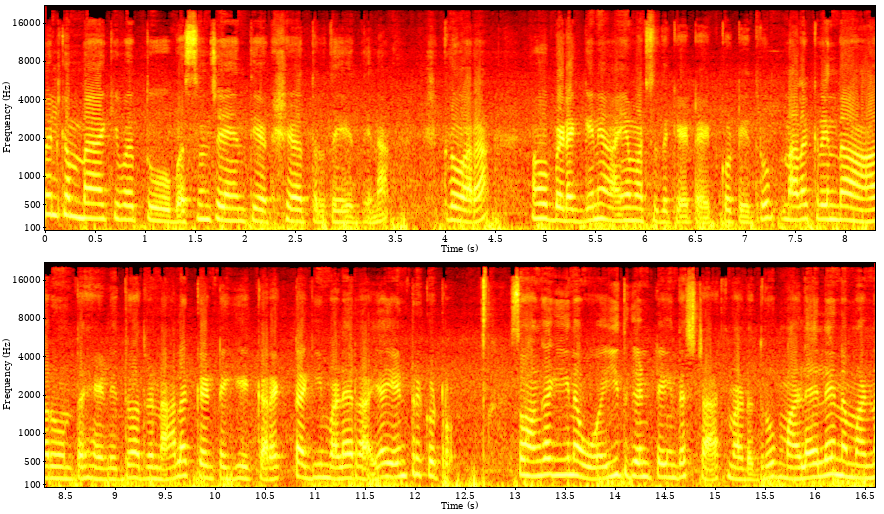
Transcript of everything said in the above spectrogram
ವೆಲ್ಕಮ್ ಬ್ಯಾಕ್. ಇವತ್ತು ಬಸವನ ಜಯಂತಿ ಅಕ್ಷಯ ತೃತೀಯ ದಿನ. ಶುಕ್ರವಾರ. ನಾವು ಬೆಳಗ್ಗೆನೇ ಆಯ ಮಾಡಿಸೋದಕ್ಕೆ ಟೈಟ್ ಕೊಟ್ಟಿದ್ರು ನಾಲ್ಕರಿಂದ ಆರು ಅಂತ ಹೇಳಿದ್ರು. ಆದರೆ ನಾಲ್ಕು ಗಂಟೆಗೆ ಕರೆಕ್ಟಾಗಿ ಮಳೆ ರಾಯ ಎಂಟ್ರಿ ಕೊಟ್ಟರು ಸೊ ಹಾಗಾಗಿ ನಾವು ಐದು ಗಂಟೆಯಿಂದ ಸ್ಟಾರ್ಟ್ ಮಾಡಿದ್ರು. ಮಳೆಯಲ್ಲೇ ನಮ್ಮ ಅಣ್ಣ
